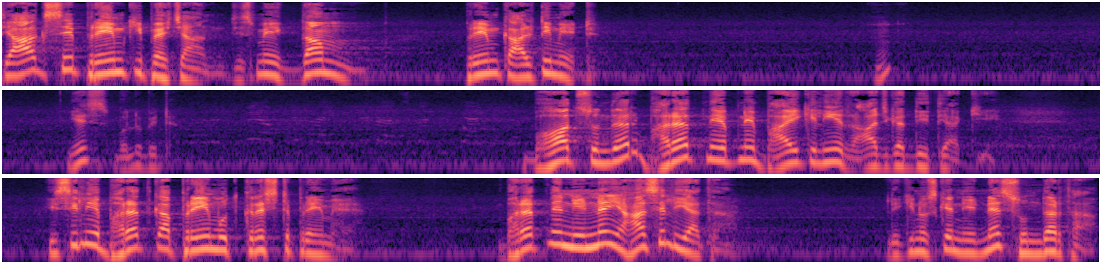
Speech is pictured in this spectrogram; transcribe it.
त्याग से प्रेम की पहचान, जिसमें एकदम प्रेम का अल्टीमेट यस बोलो बेटा। बहुत सुंदर, भरत ने अपने भाई के लिए राजगद्दी त्याग की। इसीलिए भरत का प्रेम उत्कृष्ट प्रेम है। भरत ने निर्णय यहाँ से लिया था, लेकिन उसके निर्णय सुंदर था।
